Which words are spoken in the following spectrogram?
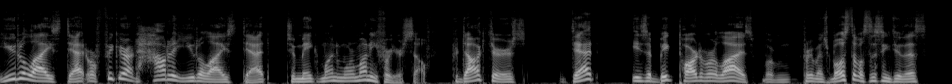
utilize debt or figure out how to utilize debt to make money, more money for yourself. For doctors, debt is a big part of our lives. Pretty much most of us listening to this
